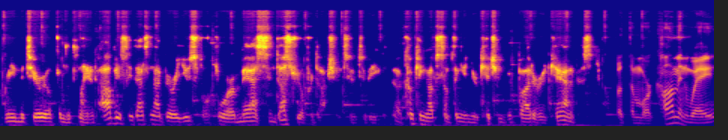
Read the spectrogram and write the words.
green material from the plant. Obviously, that's not very useful for mass industrial production to, to be uh, cooking up something in your kitchen with butter and cannabis. But the more common way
